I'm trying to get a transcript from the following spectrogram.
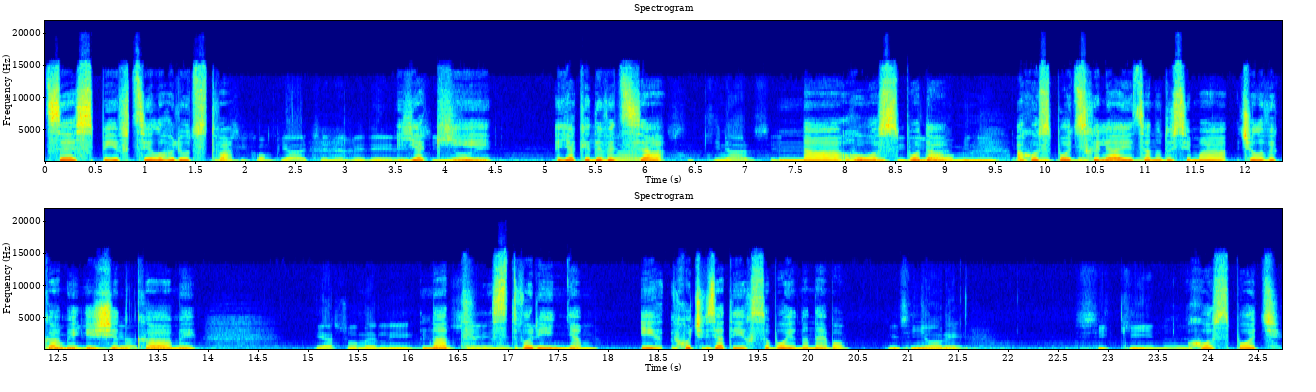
це спів цілого людства, який який дивиться на Господа, а Господь схиляється над усіма чоловіками і жінками, над створінням і хоче взяти їх з собою на небо. Господь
